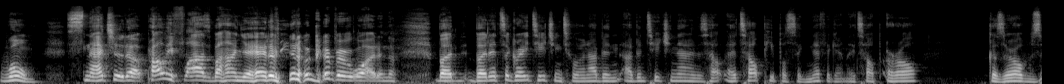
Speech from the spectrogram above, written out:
boom, snatch it up. Probably flies behind your head if you don't grip it wide enough. But but it's a great teaching tool, and I've been I've been teaching that, and it's helped it's helped people significantly. It's helped Earl, because Earl's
